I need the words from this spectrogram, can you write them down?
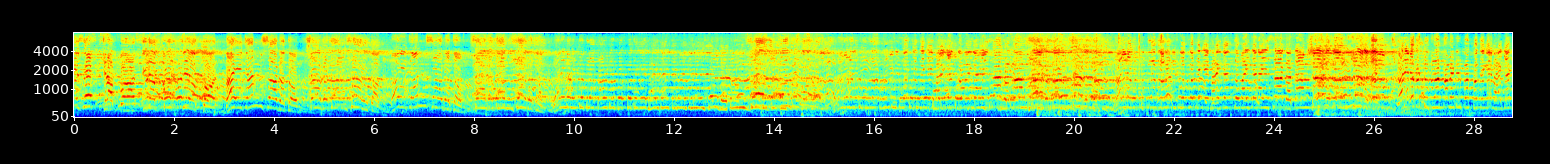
হয়েছে। জিরাব্বাদ জিরাব্বাদ জিরাব্বাদ ভাইজান স্বাগতম। স্বাগতম স্বাগতম। ভাইজান স্বাগতম। স্বাগতম স্বাগতম। রানীনগর টুকরা কাউন্টির পক্ষ থেকে ভাইজান তোমার জন্য স্বাগতম স্বাগতম। পক্ষ থেকে ভাইজান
